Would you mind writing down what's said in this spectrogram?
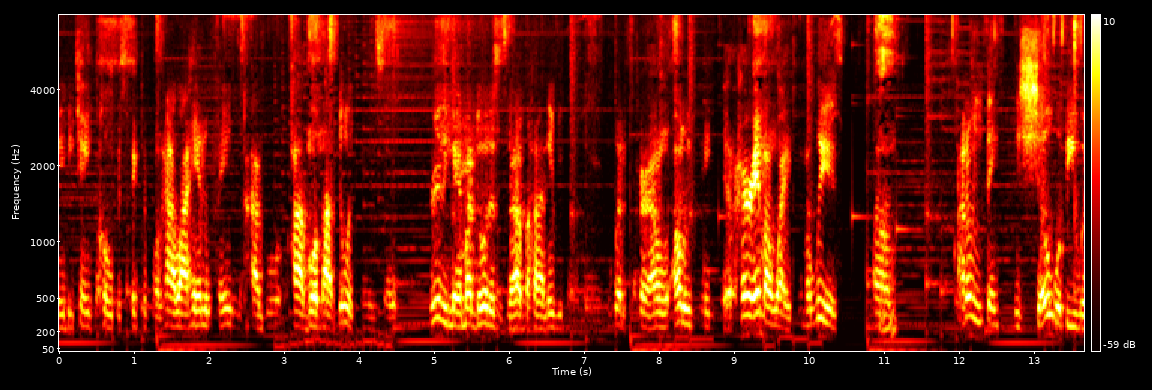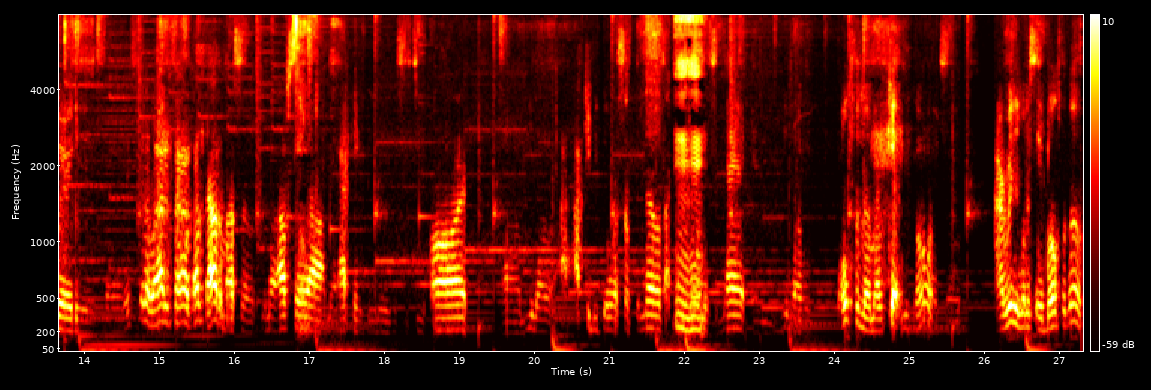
Made me change the whole perspective on how I handle things and how I go how I go about doing things. So really, man, my daughter's the drive behind everything. Man. Her, I don't, I don't think her and my wife and my Wiz. Um, I don't even think the show would be where it is. It's been a lot of times I've doubted myself. You know, I've said, "Oh man, I can't do this. Is too hard." Um, you know, I, could be doing something else. I could be doing mm-hmm. this and that. And you know, both of them have kept me going. So I really want to say both of them.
